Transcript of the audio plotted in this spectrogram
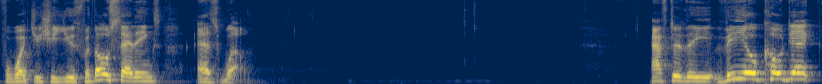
for what you should use for those settings as well. After the video codec,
